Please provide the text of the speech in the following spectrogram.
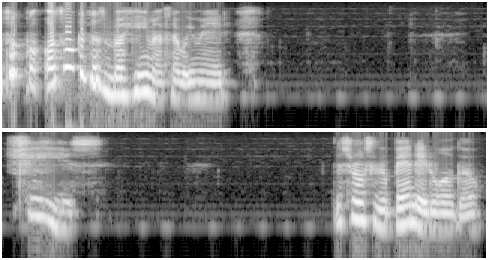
Let's look. Let's look at this behemoth that we made. Jeez. This one looks like a Band-Aid logo.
